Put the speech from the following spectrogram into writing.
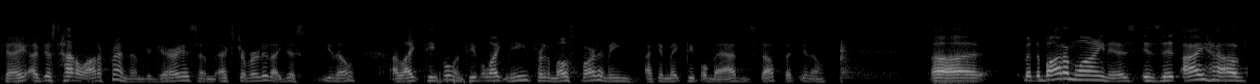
Okay, I've just had a lot of friends. I'm gregarious. I'm extroverted. I just, you know, I like people, and people like me for the most part. I mean, I can make people mad and stuff, but you know. Uh, but the bottom line is, is that I have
